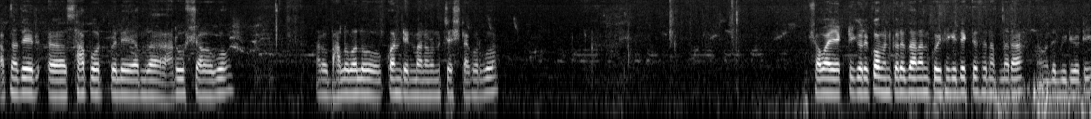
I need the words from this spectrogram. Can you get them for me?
আপনাদের সাপোর্ট পেলে আমরা আরও উৎসাহ হব আরও ভালো ভালো কন্টেন্ট বানানোর চেষ্টা করব। সবাই একটি করে কমেন্ট করে জানান কই থেকে দেখতেছেন আপনারা আমাদের ভিডিওটি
